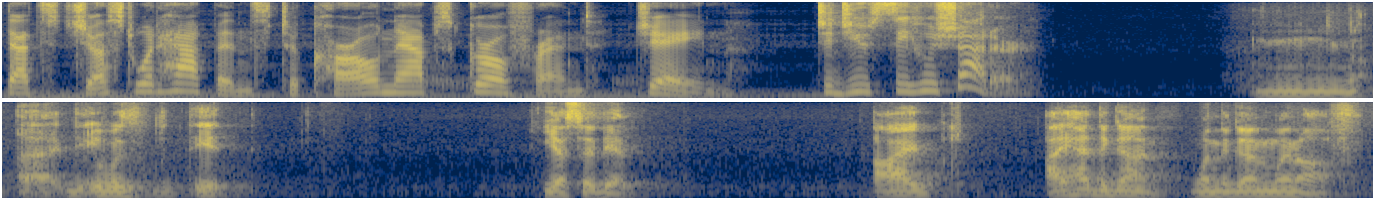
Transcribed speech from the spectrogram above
that's just what happens to Karl Knapp's girlfriend, Jane. Did you see who shot her? Mm, uh, it was it. Yes, I did. I I had the gun when the gun went off.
